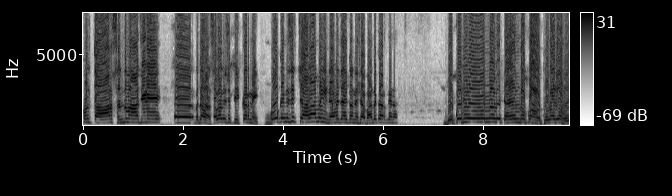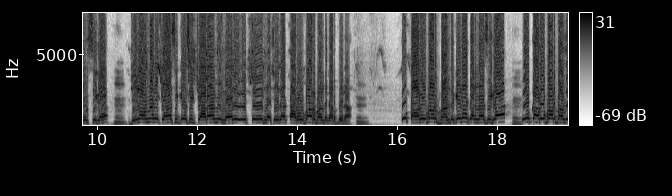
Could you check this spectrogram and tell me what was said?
ਕੁਲਤਾਰ ਸੰਧਵਾ ਜਿਹੜੇ ਵਿਧਾਨ ਸਭਾ ਦੇ ਸਪੀਕਰ ਨੇ ਉਹ ਕਹਿੰਦੇ ਸੀ 4 ਮਹੀਨਿਆਂ ਵਿੱਚ ਅਸੀਂ ਤਾਂ ਨਸ਼ਾ ਬੰਦ ਕਰ ਦੇਣਾ। ਦੇਖੋ ਜੀ ਉਹ ਉਹਨਾਂ ਦੇ ਕਹਿਣ ਦਾ ਭਾਵ ਥੋੜਾ ਜਿਹਾ ਹੋਰ ਸੀਗਾ। ਜਿਹੜਾ ਉਹਨਾਂ ਨੇ ਕਿਹਾ ਸੀ ਕਿ ਅਸੀਂ 4 ਮਹੀਨਿਆਂ ਦੇ ਵਿੱਚ ਨਸ਼ੇ ਦਾ ਕਾਰੋਬਾਰ ਬੰਦ ਕਰ ਦੇਣਾ। ਉਹ ਕਾਰੋਬਾਰ ਬੰਦ ਕਿਹੜਾ ਕਰਨਾ ਸੀਗਾ। ਉਹ ਕਾਰੋਬਾਰ ਬੰਦ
